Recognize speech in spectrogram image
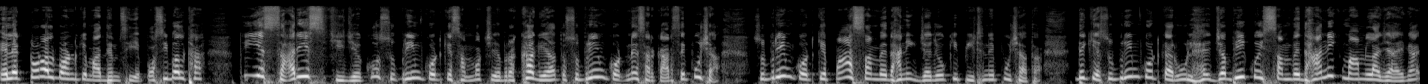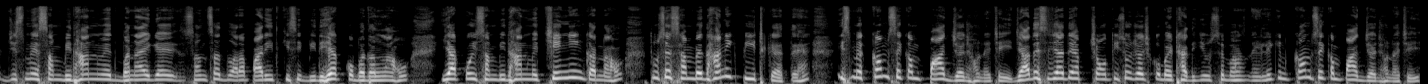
इलेक्टोरल बॉन्ड के माध्यम से ये पॉसिबल था। तो ये सारी चीज़ें को सुप्रीम कोर्ट के समक्ष जब रखा गया तो सुप्रीम कोर्ट ने सरकार से पूछा। सुप्रीम कोर्ट के पाँच संवैधानिक जजों की पीठ ने पूछा था। देखिए सुप्रीम कोर्ट का रूल है, जब भी कोई संवैधानिक मामला जाएगा, जिसमें संविधान में बनाए गए संसद द्वारा पारित किसी विधेयक को बदलना हो या कोई संविधान में चेंजिंग करना हो तो उसे संवैधानिक पीठ कहते हैं। इसमें कम से कम पाँच जज होने चाहिए। ज़्यादा से ज़्यादा आप चौंतीसों जज को बैठा दीजिए, उससे बहस नहीं। लेकिन कम से कम पाँच जज होना चाहिए।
